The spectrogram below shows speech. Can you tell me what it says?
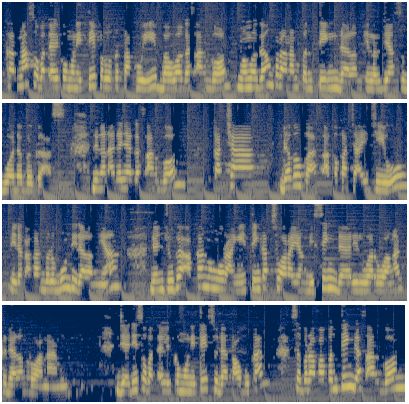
Karena Sobat Eli Community perlu ketahui bahwa gas argon memegang peranan penting dalam kinerja sebuah double glass. Dengan adanya gas argon, kaca double glass atau kaca IGU tidak akan berembun di dalamnya dan juga akan mengurangi tingkat suara yang bising dari luar ruangan ke dalam ruangan. Jadi Sobat Elite Community sudah tahu bukan seberapa penting gas argon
